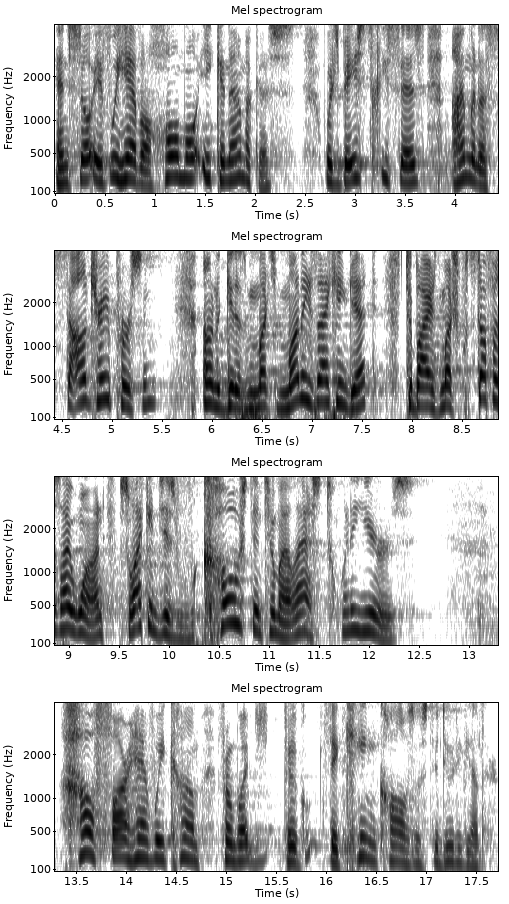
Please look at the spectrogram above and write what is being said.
And so, if we have a homo economicus, which basically says, I'm a solitary person, I'm going to get as much money as I can get to buy as much stuff as I want so I can just coast into my last 20 years. How far have we come from what the, the king calls us to do together?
